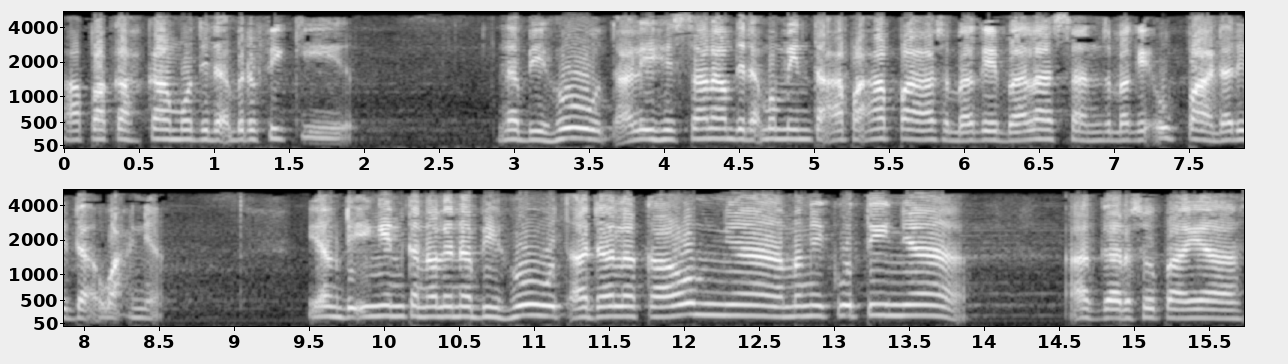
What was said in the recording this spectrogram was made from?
Apakah kamu tidak berfikir? Nabi Hud alaihi salam tidak meminta apa-apa sebagai balasan, sebagai upah dari dakwahnya. Yang diinginkan oleh Nabi Hud adalah kaumnya mengikutinya agar supaya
